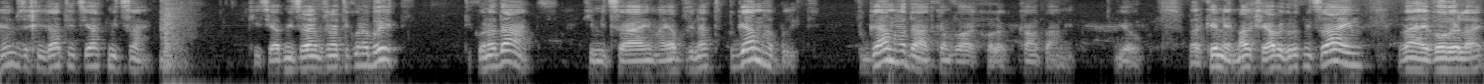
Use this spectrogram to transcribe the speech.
הם זכירת יציאת מצרים. כי יציאת מצרים מבחינת תיקון הברית, תיקון הדעת, כי מצרים היה מבחינת פגם הברית, פגם הדעת כמבואר כמה פעמים, יו. ועל כן נאמר כשהיה בגלות מצרים, ואעבור אלייך,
